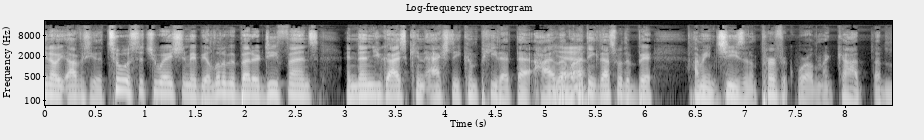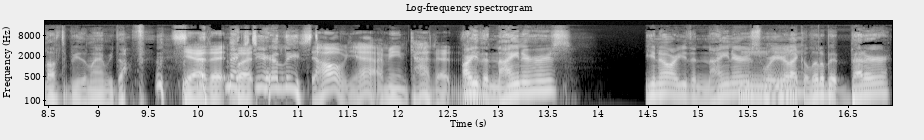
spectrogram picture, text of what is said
you know obviously the Tua situation maybe a little bit better defense and then you guys can actually compete at that high level. Yeah. I think that's where the Bear I mean, geez, in a perfect world, my God, I'd love to be the Miami Dolphins. Yeah, that, next but, year at least. Oh yeah, I mean, God, that Are you the Niners? You know, are you the Niners where you're like a mm-hmm. little bit better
